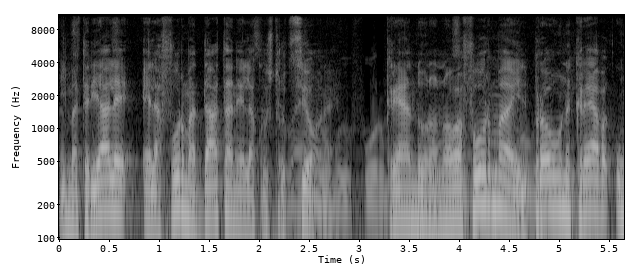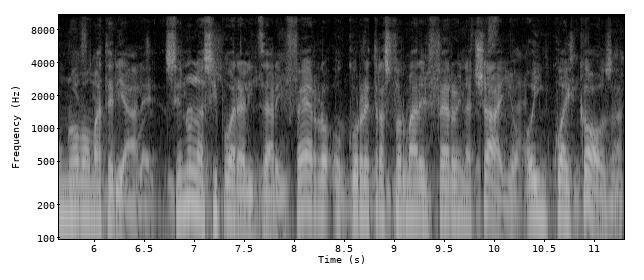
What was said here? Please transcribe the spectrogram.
Il materiale è la forma data nella costruzione. Creando una nuova forma, il Proun crea un nuovo materiale. Se non la si può realizzare in ferro, occorre trasformare il ferro in acciaio o in qualcosa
